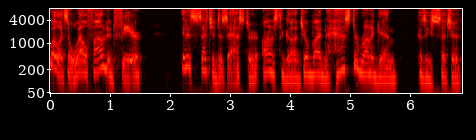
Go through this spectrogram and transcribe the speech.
Well, it's a well founded fear. It is such a disaster. Honest to God, Joe Biden has to run again because he's such a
